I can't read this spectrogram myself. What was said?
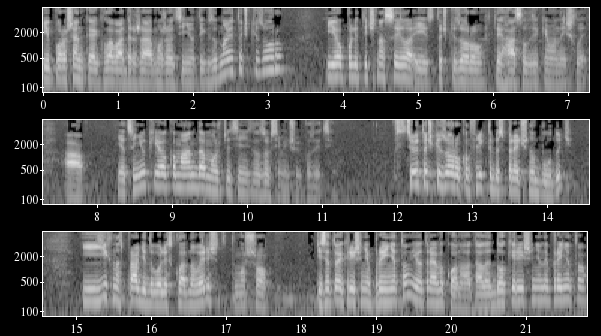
І Порошенко, як глава держави, може оцінювати їх з одної точки зору, його політична сила, і з точки зору тих гасел, з якими вони йшли. А Яценюк і його команда можуть оцінювати зовсім іншою позицією. З цієї точки зору конфлікти, безперечно, будуть, і їх насправді доволі складно вирішити, тому що після того, як рішення прийнято, його треба виконувати. Але доки рішення не прийнято,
